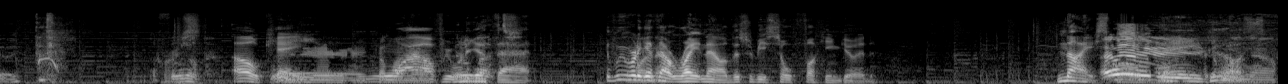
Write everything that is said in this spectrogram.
Okay. Of course. Okay. Yeah, come on wow, if we were to get left. that, if we Come were to get that now. right now, this would be so fucking good. Nice. Hey, Oh, come on now.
